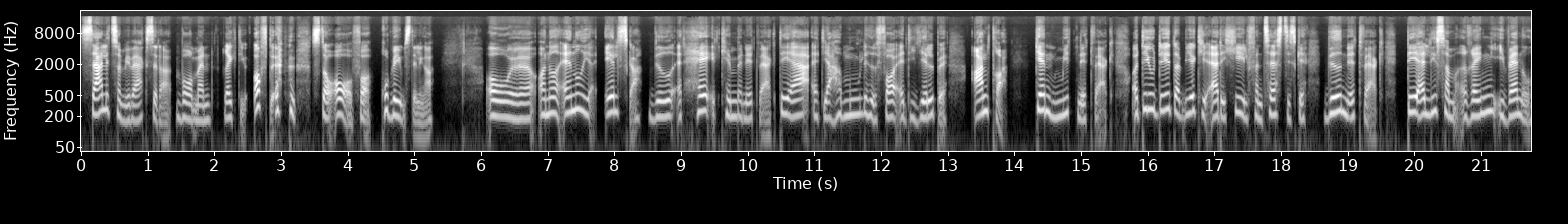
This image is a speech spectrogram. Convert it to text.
særligt som iværksætter, hvor man rigtig ofte står over for problemstillinger. Og, øh, og noget andet, jeg elsker ved at have et kæmpe netværk, det er, at jeg har mulighed for at hjælpe andre gennem mit netværk. Og det er jo det, der virkelig er det helt fantastiske ved netværk. Det er ligesom ringe i vandet.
